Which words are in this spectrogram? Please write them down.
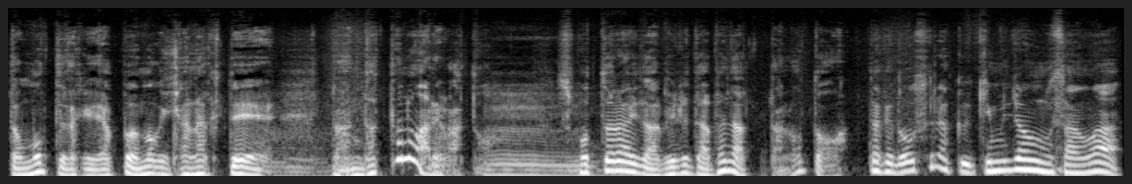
と思ってたけどやっぱうまくいかなくて、うん、何だったのあれはと、スポットライト浴びるだめだったのと。だけどおそらく金正恩さんは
